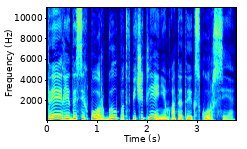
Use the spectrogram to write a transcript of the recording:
Терри до сих пор был под впечатлением от этой экскурсии.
